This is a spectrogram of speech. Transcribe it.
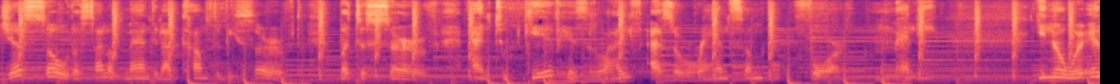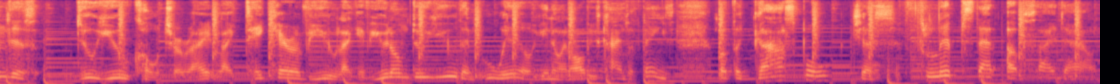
Just so the Son of Man did not come to be served, but to serve, and to give his life as a ransom for many you know, we're in this do you culture, right? Like, take care of you. Like, if you don't do you, then who will, you know, and all these kinds of things. But the gospel just flips that upside down.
